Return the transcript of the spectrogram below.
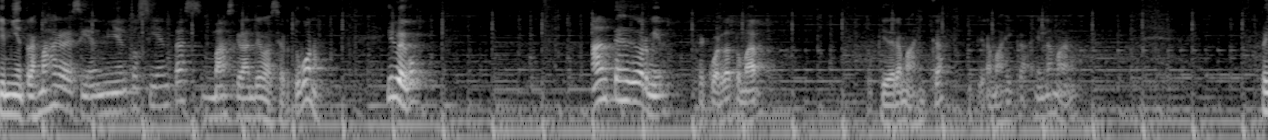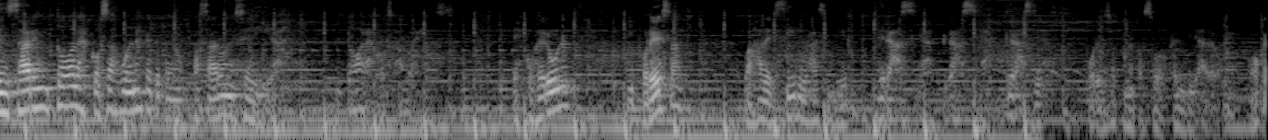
que mientras más agradecimiento sientas, más grande va a ser tu bono. Y luego, antes de dormir, recuerda tomar tu piedra mágica, tu piedra mágica en la mano, pensar en todas las cosas buenas que te pasaron ese día Una y por esa vas a decir, vas a sentir gracias, gracias, gracias por eso que me pasó el día de hoy. ¿Ok?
